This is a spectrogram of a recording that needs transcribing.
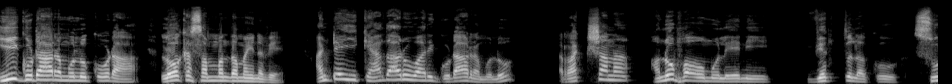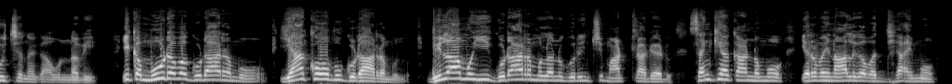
ఈ గుడారములు కూడా లోక సంబంధమైనవే. అంటే ఈ కేదారు వారి గుడారములు రక్షణ అనుభవము లేని వ్యక్తులకు సూచనగా ఉన్నవి. ఇక మూడవ గుడారము యాకోబు గుడారములు. బిలాము ఈ గుడారములను గురించి మాట్లాడాడు. సంఖ్యాకాండము ఇరవై నాలుగవ అధ్యాయము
